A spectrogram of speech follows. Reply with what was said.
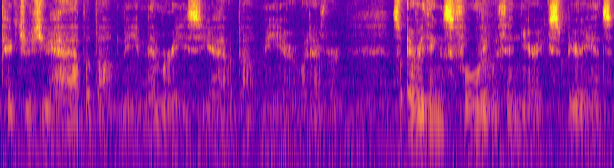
pictures you have about me, memories you have about me, or whatever. So everything is fully within your experience,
